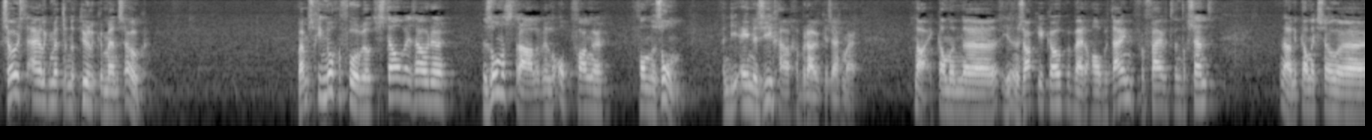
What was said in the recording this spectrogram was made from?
Zo is het eigenlijk met de natuurlijke mens ook. Maar misschien nog een voorbeeldje. Stel, wij zouden de zonnestralen willen opvangen van de zon. En die energie gaan gebruiken, zeg maar. Nou, ik kan een, uh, een zakje kopen bij de Albertijn voor 25 cent. Nou, dan kan ik zo uh,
